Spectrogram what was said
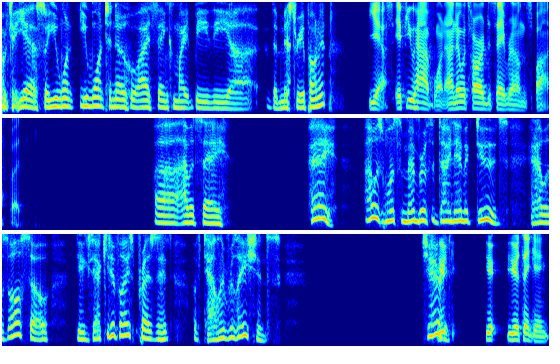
Okay, yeah. So you want you want to know who I think might be the uh the mystery opponent? Yes, if you have one. I know it's hard to say right on the spot, but Uh I would say Hey, I was once a member of the Dynamic Dudes, and I was also the executive vice president of talent relations. Jared. You're, you're thinking,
